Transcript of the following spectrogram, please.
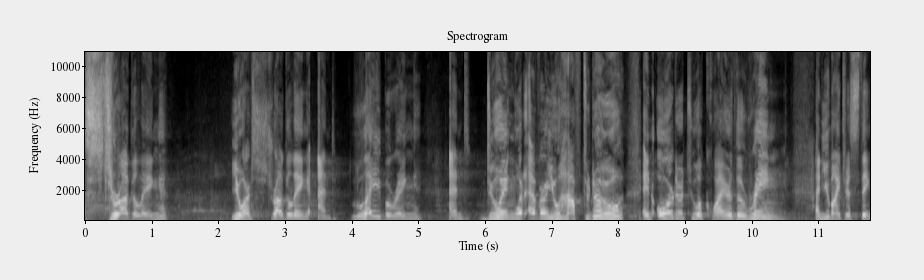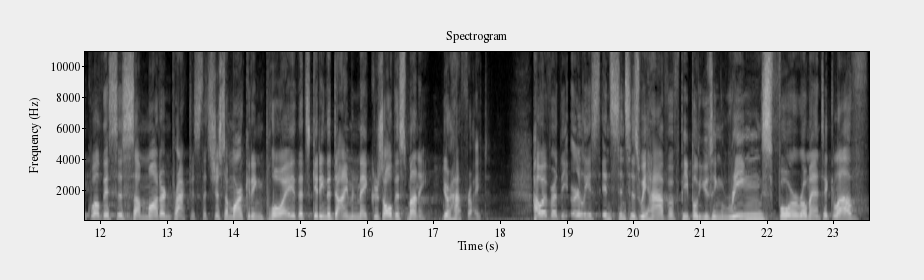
struggling, you are struggling and laboring and doing whatever you have to do in order to acquire the ring and you might just think, well, this is some modern practice that's just a marketing ploy that's getting the diamond makers all this money. You're half right. However, the earliest instances we have of people using rings for romantic love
